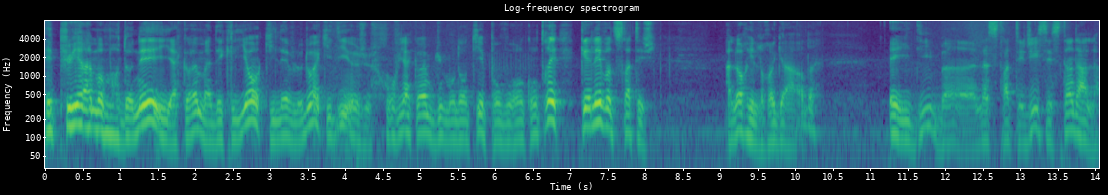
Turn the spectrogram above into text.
Et puis à un moment donné, il y a quand même un des clients qui lève le doigt, qui dit euh, On vient quand même du monde entier pour vous rencontrer, quelle est votre stratégie? Alors il regarde et il dit ben, La stratégie, c'est Stendhal.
